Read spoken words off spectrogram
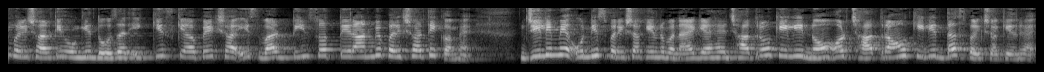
परीक्षार्थी होंगे। 2021 के अपेक्षा इस बार तीन सौ तिरानवे परीक्षार्थी कम है। ज़िले में 19 परीक्षा केंद्र बनाया गया है। छात्रों के लिए 9 और छात्राओं के लिए 10 परीक्षा केंद्र है।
